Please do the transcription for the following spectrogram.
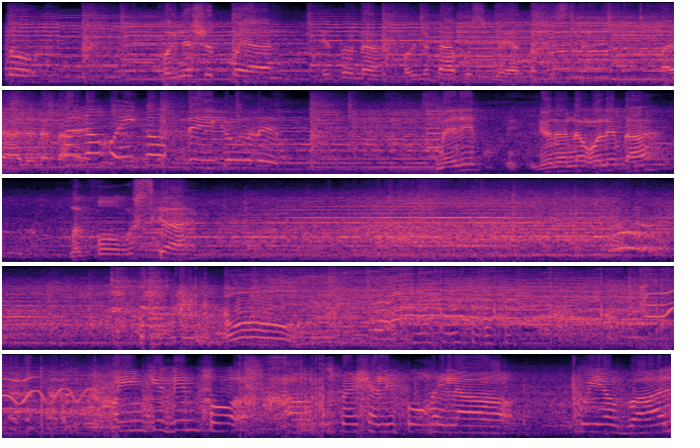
to. Pag na-shoot mo yan, ito na. Pag natapos mo yan, tapos na. Panalo na tayo. Kala ko ikaw. Hindi, ikaw ulit. Merit, gano'n lang ulit ha. Mag-focus ka. Oh! Thank you din po, um, especially po kila Kuya Val,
